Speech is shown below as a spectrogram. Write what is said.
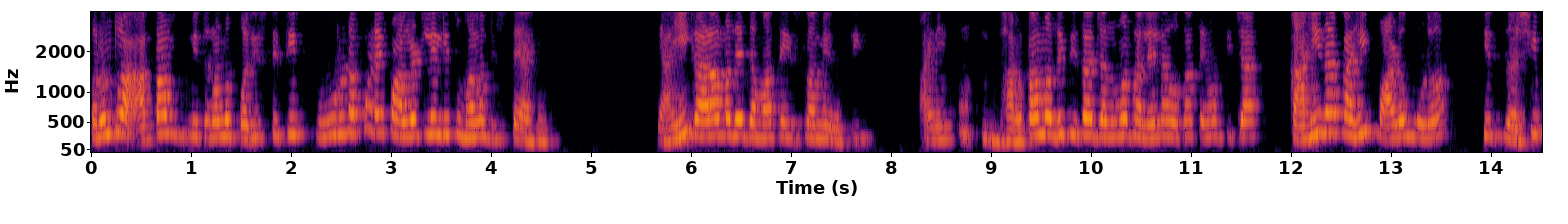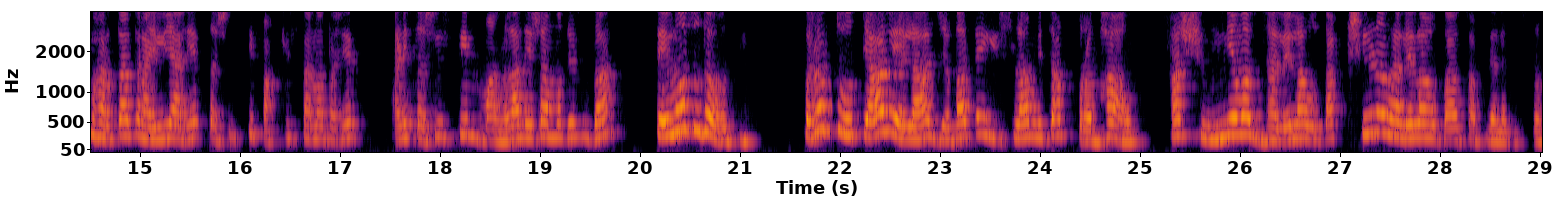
परंतु आता मित्रांनो परिस्थिती पूर्णपणे पालटलेली तुम्हाला दिसते आहे. याही काळामध्ये जमाते इस्लामी होती आणि भारतामध्ये तिचा जन्म झालेला होता तेव्हा तिच्या काही ना काही पाळमुळं ही जशी भारतात राहिली आहे तशीच ती पाकिस्तानात आहेत आणि तशीच ती बांगलादेशामध्ये सुद्धा तेव्हा सुद्धा होती परंतु त्यावेळेला जबाते इस्लामीचा प्रभाव हा शून्यवत झालेला होता क्षीण झालेला होता असं आपल्याला दिसतं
